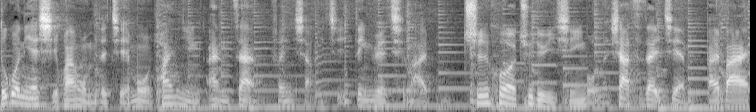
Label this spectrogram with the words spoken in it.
如果你也喜欢我们的节目，欢迎按赞、分享以及订阅起来。吃货去旅行，我们下次再见，拜拜。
